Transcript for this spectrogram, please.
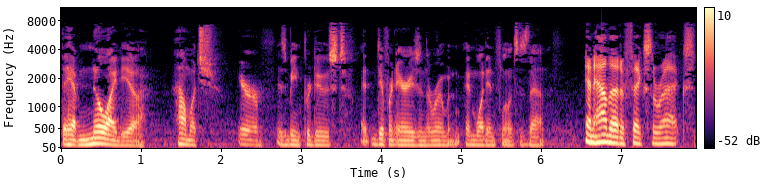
They have no idea how much air is being produced at different areas in the room and, and what influences that. And how that affects the racks.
